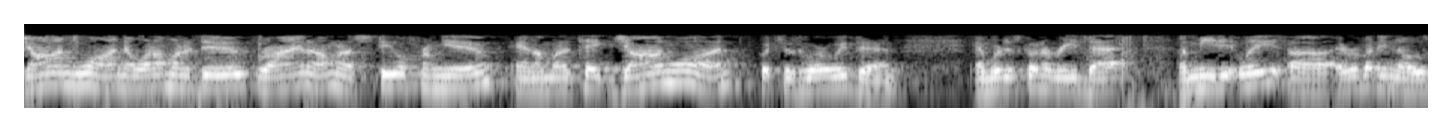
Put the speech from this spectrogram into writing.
John 1, now what I'm going to do, Ryan, I'm going to steal from you, and I'm going to take John 1, which is where we've been, and we're just going to read that immediately. Uh, everybody knows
